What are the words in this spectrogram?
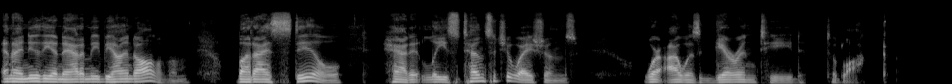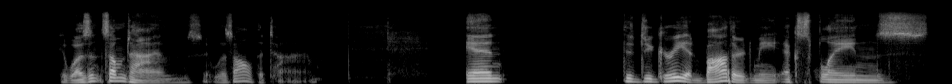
and I knew the anatomy behind all of them. But I still had at least 10 situations where I was guaranteed to block. It wasn't sometimes, it was all the time. And the degree it bothered me explains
